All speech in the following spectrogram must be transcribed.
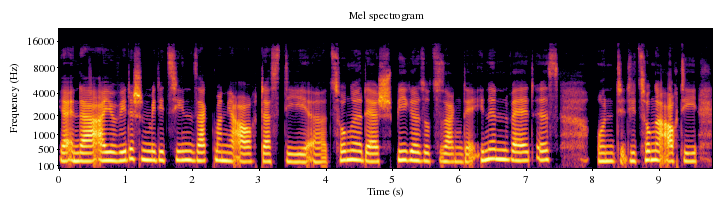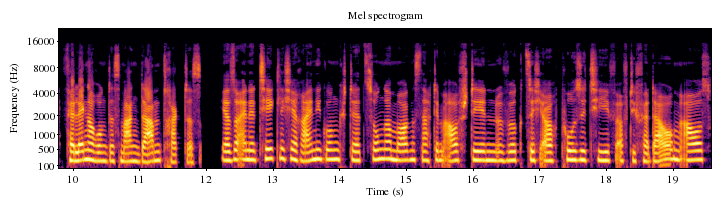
Ja, in der ayurvedischen Medizin sagt man ja auch, dass die äh, Zunge der Spiegel sozusagen der Innenwelt ist und die Zunge auch die Verlängerung des Magen-Darm-Traktes. Ja, so eine tägliche Reinigung der Zunge morgens nach dem Aufstehen wirkt sich auch positiv auf die Verdauung aus.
